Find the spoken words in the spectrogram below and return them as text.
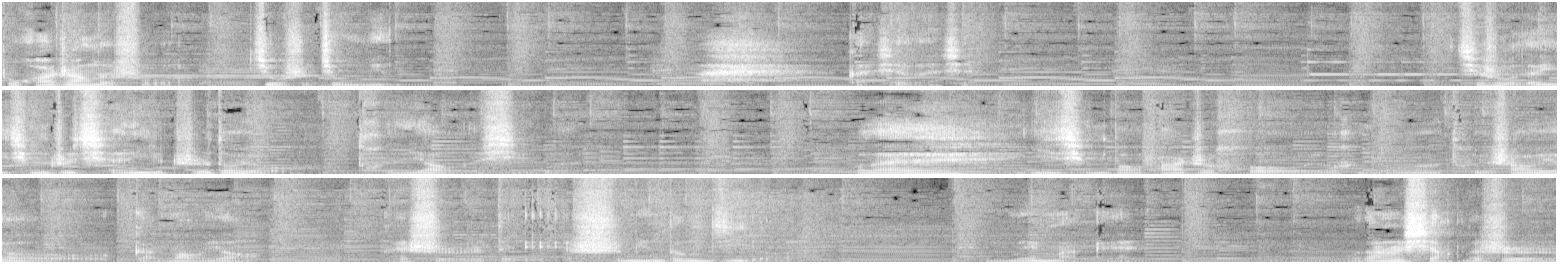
不夸张的说，就是救命。唉，感谢感谢。其实我在疫情之前一直都有囤药的习惯，后来疫情爆发之后，有很多退烧药、感冒药开始得实名登记了，没买。我当时想的是，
